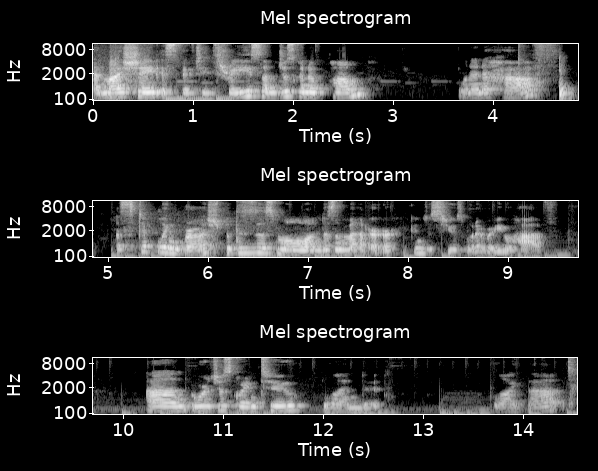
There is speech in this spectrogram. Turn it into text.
and my shade is 53 so I'm just gonna pump one and a half. A stippling brush but this is a small one doesn't matter. You can just use whatever you have. And we're just going to blend it like that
